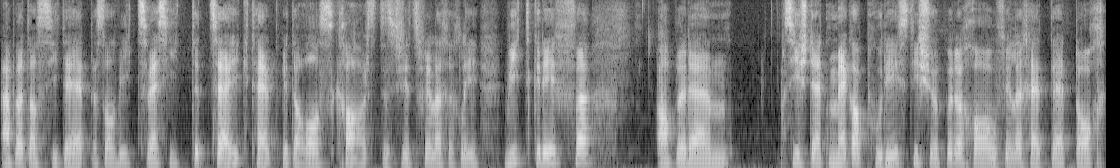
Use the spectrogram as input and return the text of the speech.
eben, dass sie dort so wie zwei Seiten gezeigt hat bei den Oscars. Das ist jetzt vielleicht ein bisschen weit gegriffen, aber ähm, sie ist dort mega puristisch übergekommen und vielleicht hat dort doch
